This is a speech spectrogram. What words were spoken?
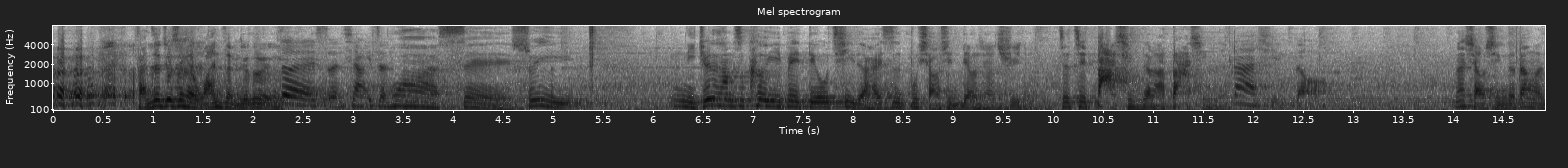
反正就是很完整就对了。对，神像一整哇。塞！所以你觉得他们是刻意被丢弃的，还是不小心掉下去的？这这大型的啦，大型的。大型的哦，那小型的当然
